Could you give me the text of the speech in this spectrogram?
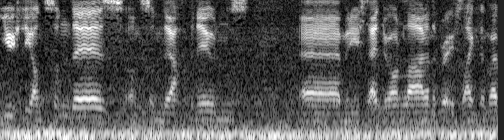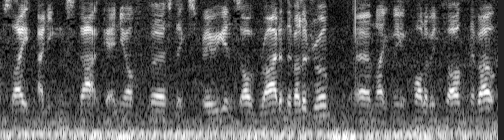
usually on Sundays, on Sunday afternoons. Um, and you just enter online on the British Cycling website, and you can start getting your first experience of riding the velodrome, um, like me and Paul have been talking about.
